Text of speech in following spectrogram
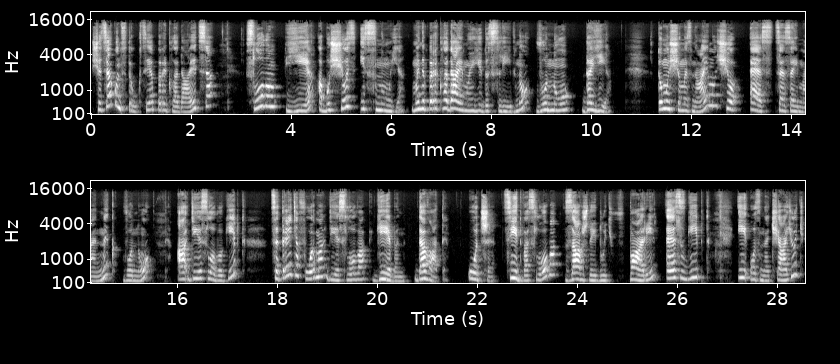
що ця конструкція перекладається словом є або щось існує. Ми не перекладаємо її дослівно, воно дає. Тому що ми знаємо, що es – це займенник, воно, а дієслово gibt – це третя форма дієслова geben – давати. Отже, ці два слова завжди йдуть в парі es gibt і означають,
